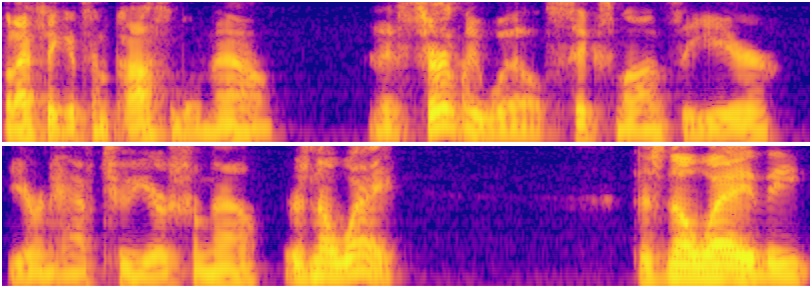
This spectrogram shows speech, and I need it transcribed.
but I think it's impossible now. And it certainly will six months, a year, year and a half, two years from now. There's no way. There's no way the,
